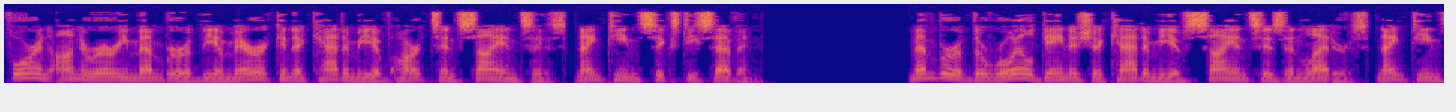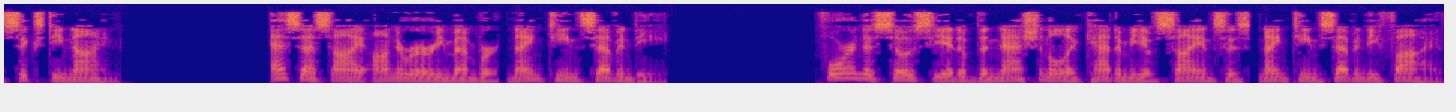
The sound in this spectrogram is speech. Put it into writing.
Foreign Honorary Member of the American Academy of Arts and Sciences 1967 Member of the Royal Danish Academy of Sciences and Letters 1969 SSI Honorary Member 1970 Foreign Associate of the National Academy of Sciences 1975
